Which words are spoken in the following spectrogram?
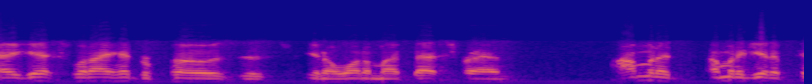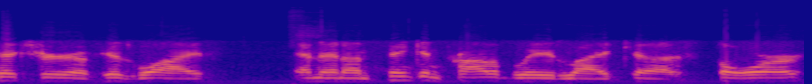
I guess what I had proposed is you know one of my best friends. I'm gonna I'm gonna get a picture of his wife, and then I'm thinking probably like uh, Thor,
